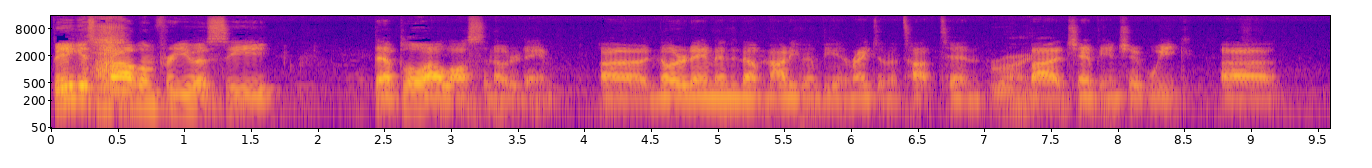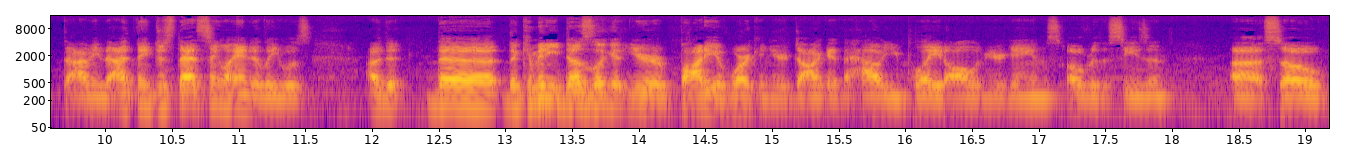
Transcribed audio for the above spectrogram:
biggest problem for USC, that blowout loss to Notre Dame. Uh, Notre Dame ended up not even being ranked in the top ten Right. by championship week. Uh, I mean, I think just that single handedly was. Uh, the, the the committee does look at your body of work and your docket, how you played all of your games over the season. Uh, so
